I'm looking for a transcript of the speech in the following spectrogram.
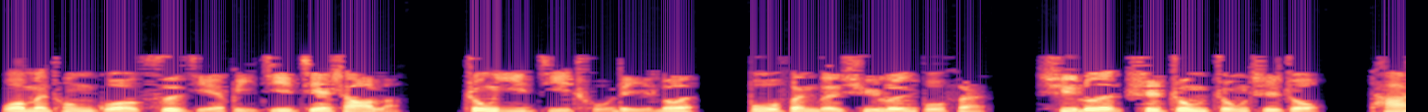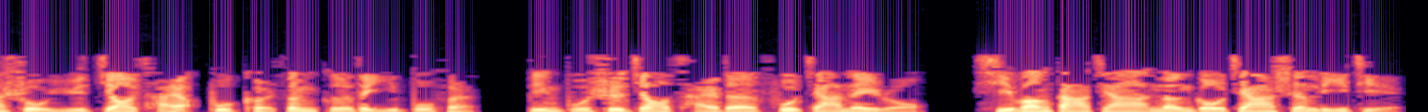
我们通过四节笔记介绍了中医基础理论部分的绪论部分。绪论是重中之重，它属于教材不可分割的一部分，并不是教材的附加内容。希望大家能够加深理解。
